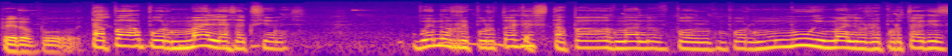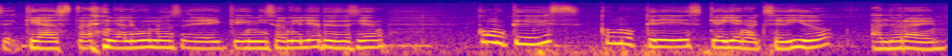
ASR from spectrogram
pero pues, tapada por malas acciones. Buenos reportajes tapados malos por, por muy malos reportajes que hasta en algunos eh, que en mis familiares decían, ¿cómo crees? ¿Cómo crees que hayan accedido al Brian?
